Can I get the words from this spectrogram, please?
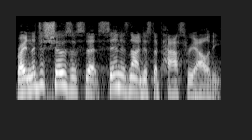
right? And that just shows us that sin is not just a past reality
